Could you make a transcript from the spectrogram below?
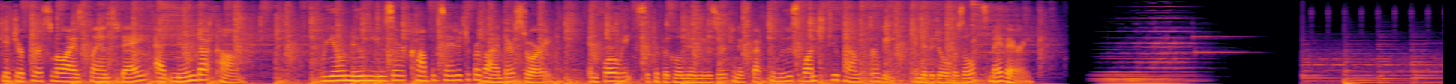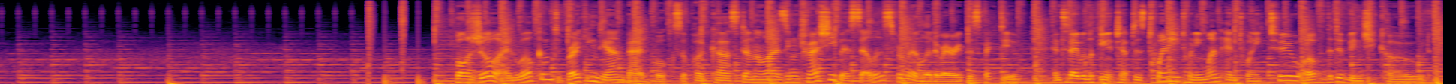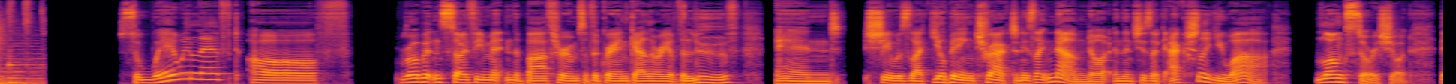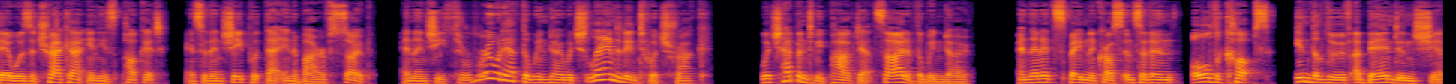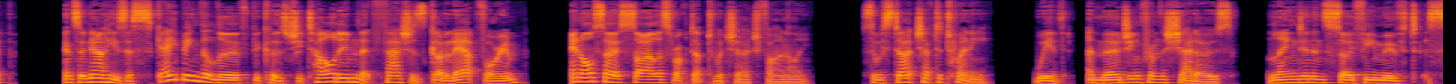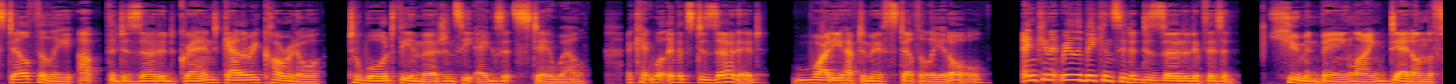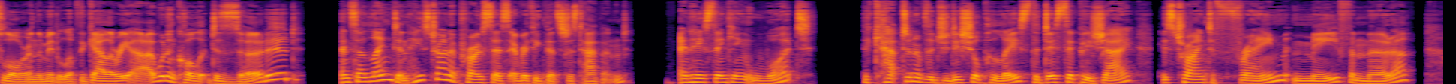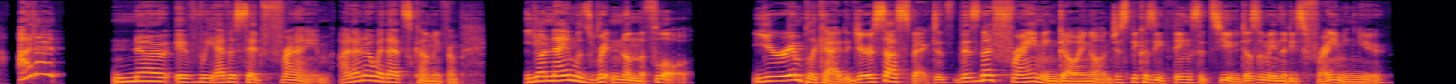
Get your personalized plan today at Noom.com. Real Noom user compensated to provide their story. In four weeks, the typical Noom user can expect to lose one to two pounds per week. Individual results may vary. Bonjour and welcome to Breaking Down Bad Books, a podcast analysing trashy bestsellers from a literary perspective. And today we're looking at chapters 20, 21, and 22 of The Da Vinci Code. So, where we left off, Robert and Sophie met in the bathrooms of the Grand Gallery of the Louvre, and she was like, You're being tracked. And he's like, No, I'm not. And then she's like, Actually, you are. Long story short, there was a tracker in his pocket, and so then she put that in a bar of soap and then she threw it out the window, which landed into a truck, which happened to be parked outside of the window. And then it's speeding across, and so then all the cops in the Louvre abandoned ship. And so now he's escaping the Louvre because she told him that Fache has got it out for him. And also, Silas rocked up to a church finally. So we start chapter 20 with Emerging from the Shadows. Langdon and Sophie moved stealthily up the deserted Grand Gallery corridor toward the emergency exit stairwell. Okay, well, if it's deserted, why do you have to move stealthily at all? And can it really be considered deserted if there's a human being lying dead on the floor in the middle of the gallery? I wouldn't call it deserted. And so Langdon, he's trying to process everything that's just happened. And he's thinking, what? The captain of the judicial police, the DCPJ, is trying to frame me for murder? I don't know if we ever said frame. I don't know where that's coming from. Your name was written on the floor. You're implicated. You're a suspect. It's, there's no framing going on. Just because he thinks it's you doesn't mean that he's framing you.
